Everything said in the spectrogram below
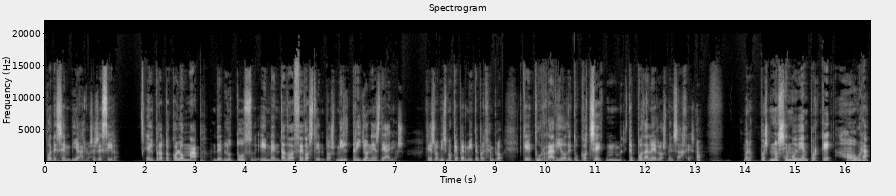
puedes enviarlos, es decir, el protocolo MAP de Bluetooth inventado hace 200.000 trillones de años que es lo mismo que permite, por ejemplo, que tu radio de tu coche mm, te pueda leer los mensajes, ¿no? Bueno, pues no sé muy bien por qué ahora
